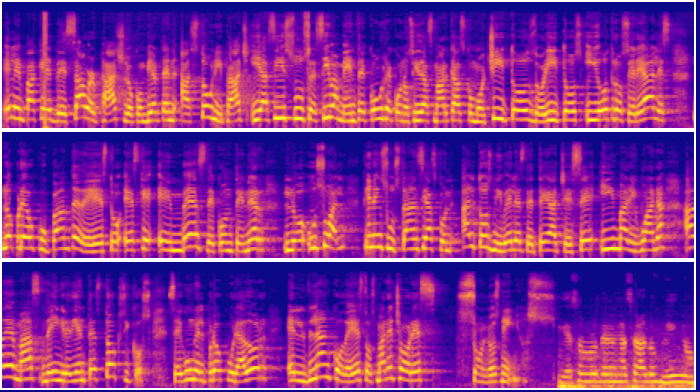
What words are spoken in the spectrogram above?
el empaque de Sour Patch lo convierten a Stony Patch y así sucesivamente con reconocidas marcas como Cheetos, Doritos y otros cereales. Lo preocupante de esto es que en vez de contener lo usual, tienen sustancias con altos niveles de THC y marihuana, además de ingredientes tóxicos. Según el procurador, el blanco de estos malhechores son los niños. Y eso no deben hacer a los niños.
